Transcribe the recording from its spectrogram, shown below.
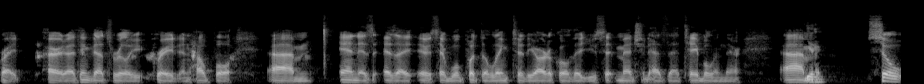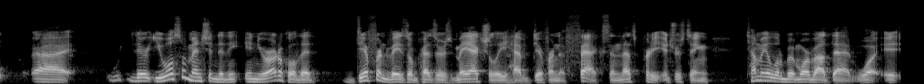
Right. All right. I think that's really great and helpful. Um, and as, as I, as I, said, we'll put the link to the article that you mentioned has that table in there. Um, yeah. So uh, there, you also mentioned in, the, in your article that different vasopressors may actually have different effects, and that's pretty interesting. Tell me a little bit more about that. What it,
